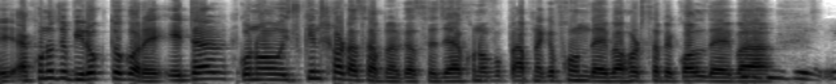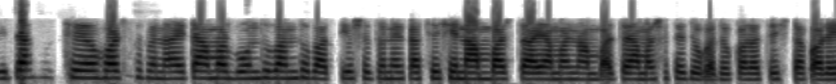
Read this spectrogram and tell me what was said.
এই এখনও যে বিরক্ত করে, এটার কোনো স্ক্রিনশট আছে আপনার কাছে যে এখনও আপনাকে ফোন দেয় বা হোয়াটসঅ্যাপে কল দেয় বা এটা হচ্ছে হোয়াটসঅ্যাপে না, এটা আমার বন্ধু বান্ধব আত্মীয় স্বজনের কাছে সে নাম্বার চায়, আমার নাম্বার চায়, আমার সাথে যোগাযোগ করার চেষ্টা করে।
